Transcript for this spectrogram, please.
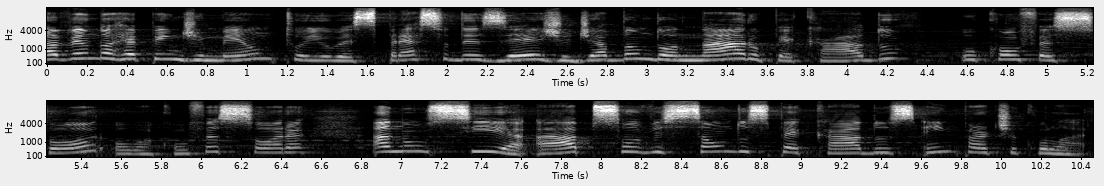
Havendo arrependimento e o expresso desejo de abandonar o pecado, o confessor ou a confessora anuncia a absolvição dos pecados em particular.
